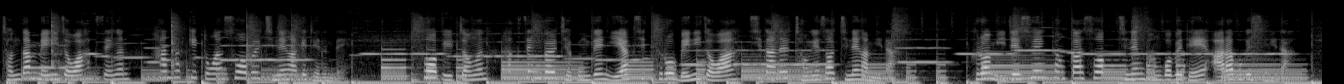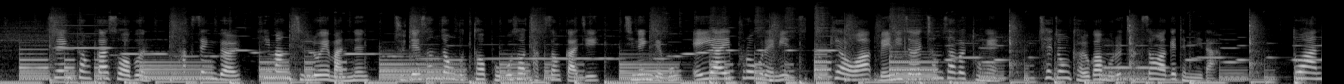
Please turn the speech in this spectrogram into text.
전담 매니저와 학생은 한 학기 동안 수업을 진행하게 되는데 수업 일정은 학생별 제공된 예약 시트로 매니저와 시간을 정해서 진행합니다. 그럼 이제 수행평가 수업 진행 방법에 대해 알아보겠습니다. 수행평가 수업은 학생별 희망 진로에 맞는 주제 선정부터 보고서 작성까지 진행되고 AI 프로그램인 스투케어와 매니저의 첨삭을 통해 최종 결과물을 작성하게 됩니다. 또한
